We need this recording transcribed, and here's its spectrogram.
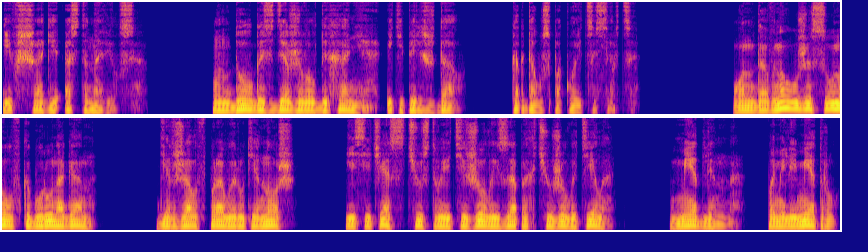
И в шаге остановился. Он долго сдерживал дыхание и теперь ждал, когда успокоится сердце. Он давно уже сунул в кобуру наган, держал в правой руке нож и сейчас, чувствуя тяжелый запах чужого тела, медленно, по миллиметру,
